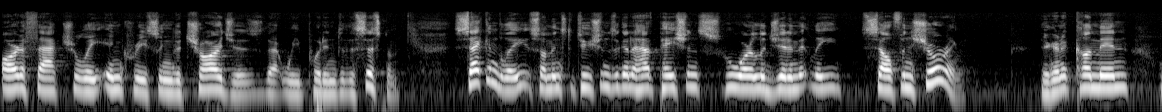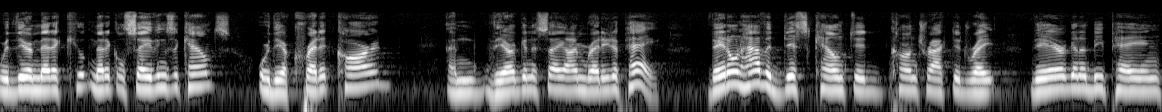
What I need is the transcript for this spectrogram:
artifactually increasing the charges that we put into the system. Secondly, some institutions are going to have patients who are legitimately self insuring. They're going to come in with their medical, medical savings accounts or their credit card, and they're going to say, I'm ready to pay. They don't have a discounted contracted rate. They're going to be paying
